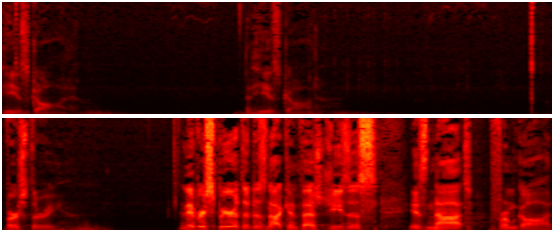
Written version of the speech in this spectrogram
he is God. That he is God. Verse 3. And every spirit that does not confess Jesus is not from God.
